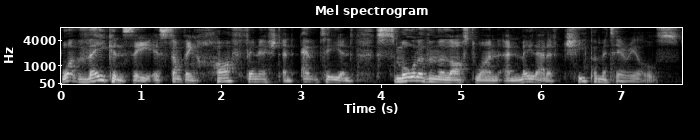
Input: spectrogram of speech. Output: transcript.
what they can see is something half finished and empty and smaller than the last one and made out of cheaper materials.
